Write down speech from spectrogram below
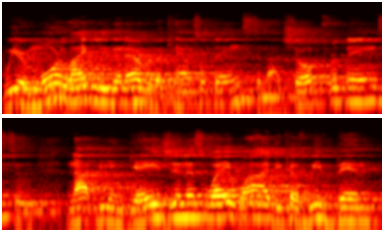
We are more likely than ever to cancel things, to not show up for things, to not be engaged in this way. Why? Because we've been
